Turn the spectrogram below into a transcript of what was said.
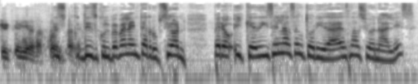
sí, señora, Discúlpeme la interrupción, pero ¿y qué dicen las autoridades nacionales?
